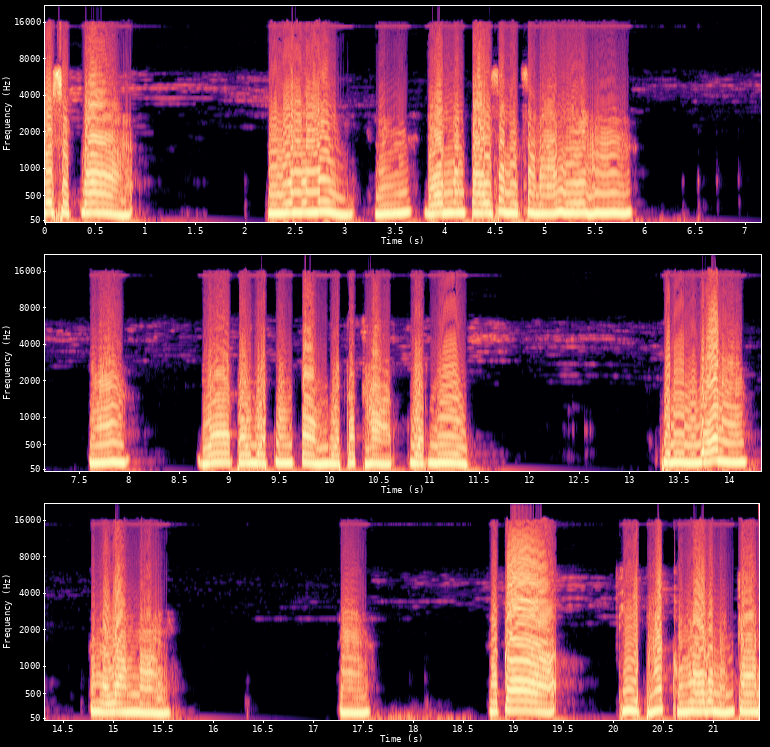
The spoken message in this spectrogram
รู้สึกว่าไม่มีอะไรนะเดินมันไปสนุกสนานเฮฮานะเดี๋ยวไปเหยียบนางป่องเหยียบตะขาบเหยียบงูที่นี่มันเยอะนะต้องระวังหน่อยนะแล้วก็ที่พักของเราก็เหมือนกัน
